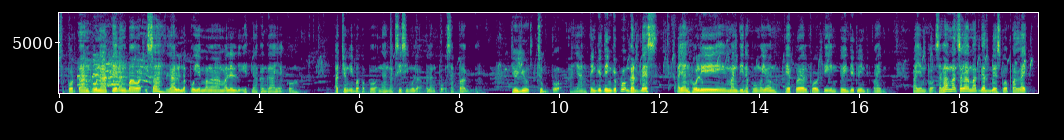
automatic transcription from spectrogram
Suportahan po natin ang bawat isa, lalo na po yung mga maliliit na kagaya ko. At yung iba pa po na nagsisimula pa lang po sa pag YouTube po. Ayan. Thank you, thank you po. God bless. Ayan, Holy Monday na po ngayon. April 14, 2025. Ayan po. Salamat, salamat. God bless po. Pa-like.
